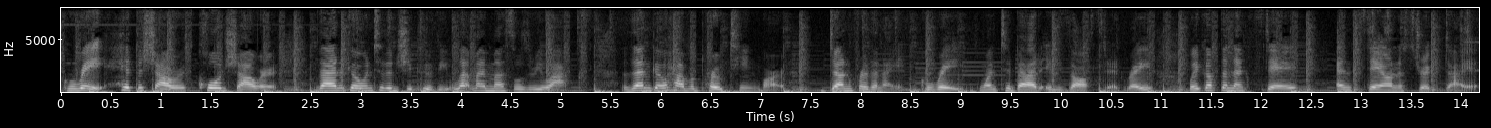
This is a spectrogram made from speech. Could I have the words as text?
Great. Hit the showers, cold shower. Then go into the jacuzzi, let my muscles relax. Then go have a protein bar. Done for the night. Great. Went to bed exhausted, right? Wake up the next day and stay on a strict diet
